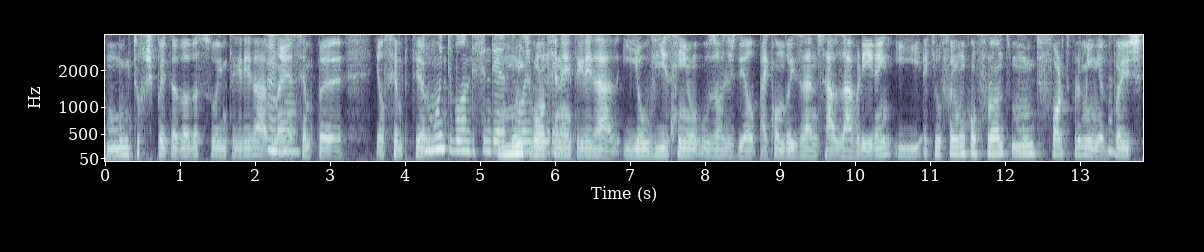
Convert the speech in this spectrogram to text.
muito respeitador da sua integridade, é? Sempre, ele sempre teve muito bom defender a sua muito bom defender a integridade. E eu vi assim os olhos dele, pai, com dois anos, sabes, a abrirem, e aquilo foi um confronto muito forte para mim. Eu depois,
